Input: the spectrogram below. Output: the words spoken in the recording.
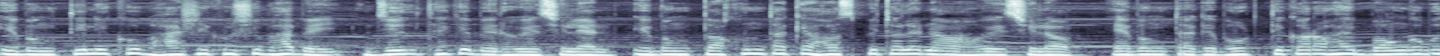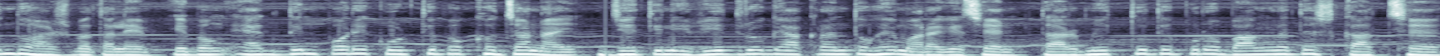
এবং তিনি খুব হাসি খুশি ভাবেই জেল থেকে বের হয়েছিলেন এবং তখন তাকে হসপিটালে নেওয়া হয়েছিল এবং তাকে ভর্তি করা হয় বঙ্গবন্ধু হাসপাতালে এবং একদিন পরে কর্তৃপক্ষ জানায় যে তিনি হৃদরোগে আক্রান্ত হয়ে মারা গেছেন। তার মৃত্যুতে পুরো বাংলাদেশ কাঁদছে।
